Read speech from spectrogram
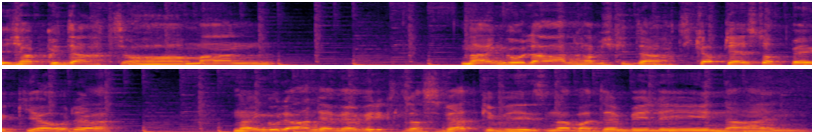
Ich hab gedacht, oh Mann. Nein, Golan habe ich gedacht. Ich glaube, der ist doch Belgier, oder? Nein, Golan, der wäre wenigstens was wert gewesen, aber Dembele, nein.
